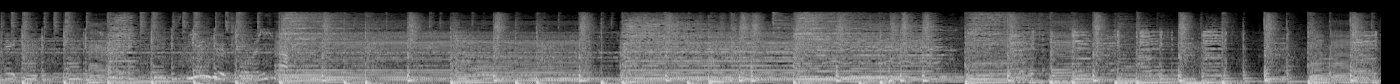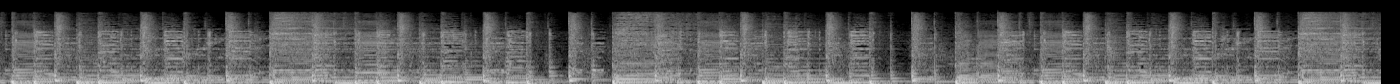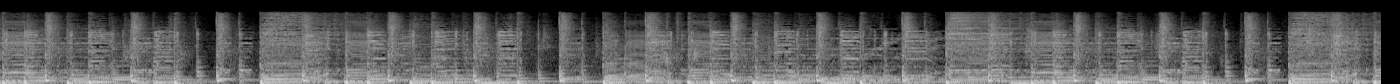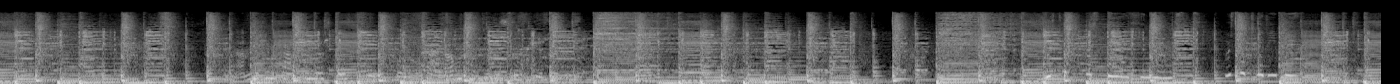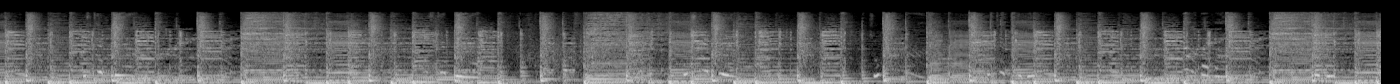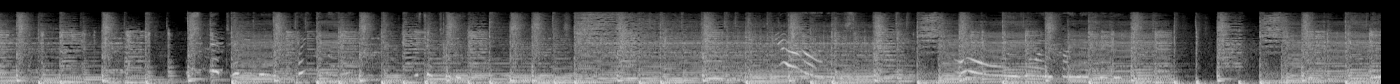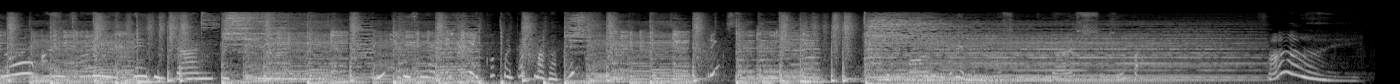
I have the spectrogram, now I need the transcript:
Maß runter. Ey. Spielen dürft ihr, aber nicht rammen. Hier, guck mal, das machen wir bis. Links. Die Freunde, nice. Super. Fein.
